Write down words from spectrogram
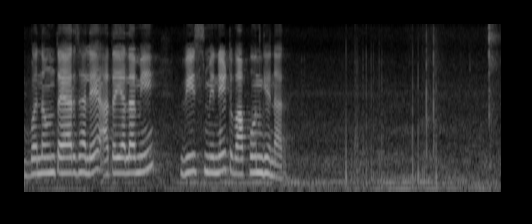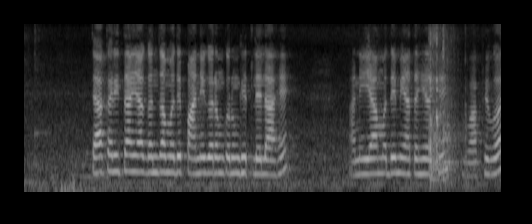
बनवून तयार झाले. आता याला मी वीस मिनिट वाफवून घेणार. त्याकरिता या गंजामध्ये पाणी गरम करून घेतलेलं आहे. आणि यामध्ये मी आता हे असे वाफेवर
